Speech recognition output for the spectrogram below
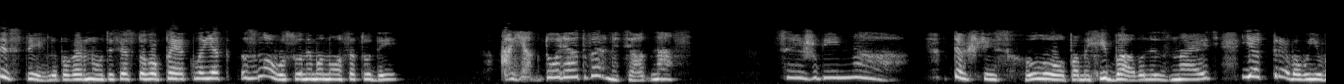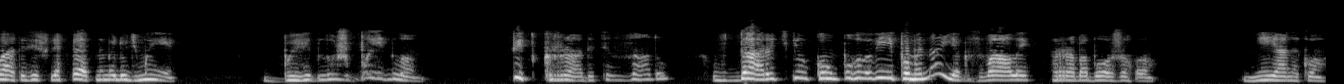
Не встигли повернутися з того пекла, як знову сунемо носа туди. А як доля одвернеться од нас? Це ж війна. Та ще й з хлопами хіба вони знають, як треба воювати зі шляхетними людьми? Бидло ж бидлом. Підкрадеться ззаду, вдарить кілком по голові і поминає, як звали раба Божого. Ні, Янико,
